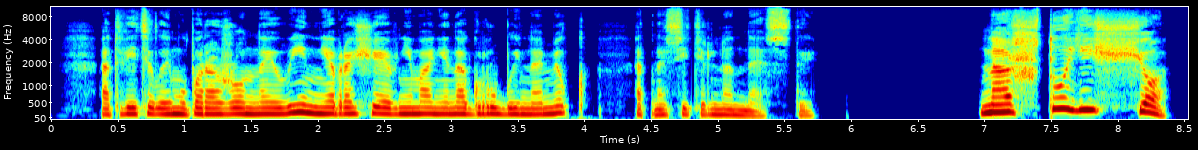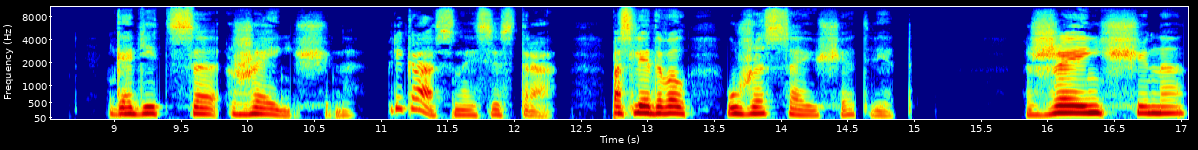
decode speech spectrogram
— ответила ему пораженная Уин, не обращая внимания на грубый намек относительно Несты. — На что еще годится женщина? Прекрасная сестра, — последовал ужасающий ответ. Женщина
